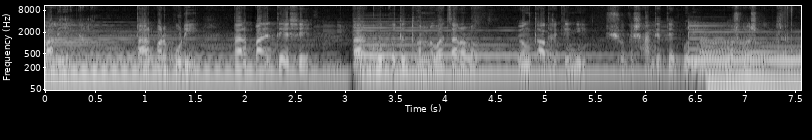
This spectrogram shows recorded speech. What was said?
পালিয়ে গেল। তারপর বুড়ি তার বাড়িতে এসে তার কুকুরদের ধন্যবাদ জানালো এবং তাদেরকে নিয়ে সুখে শান্তিতে বুড়ি বসবাস করতে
